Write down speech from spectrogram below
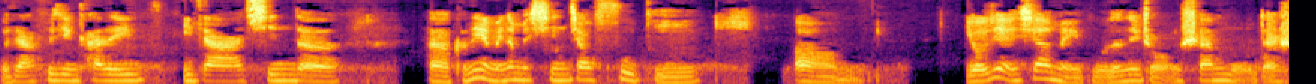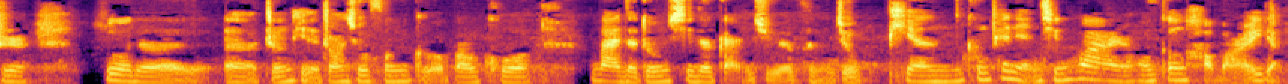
我家附近开了一一家新的，呃，可能也没那么新，叫富迪，嗯。有点像美国的那种山姆，但是做的呃整体的装修风格，包括卖的东西的感觉，可能就偏更偏年轻化，然后更好玩一点。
